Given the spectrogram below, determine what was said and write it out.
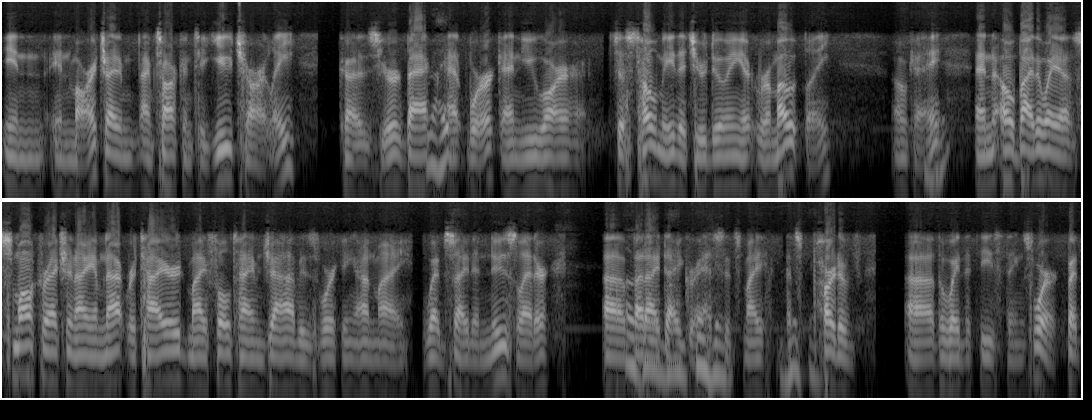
in in March. I'm, I'm talking to you, Charlie because you're back right. at work and you are just told me that you're doing it remotely. Okay. Mm-hmm. And oh, by the way, a small correction: I am not retired. My full-time job is working on my website and newsletter. Uh, okay, but I digress. It's my that's okay. part of uh, the way that these things work. But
